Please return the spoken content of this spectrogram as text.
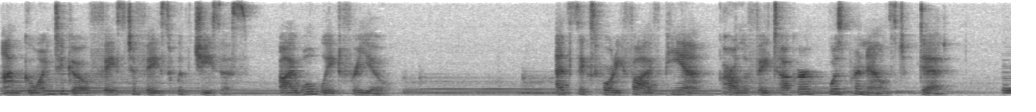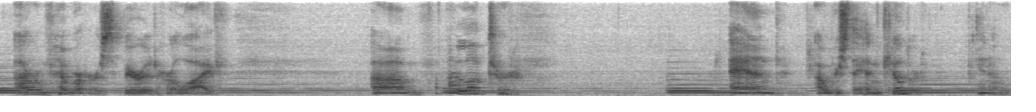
I'm going to go face to face with Jesus. I will wait for you. At 6:45 p.m., Karla Faye Tucker was pronounced dead. I remember her spirit, her life. Um, I loved her. And I wish they hadn't killed her. You know,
